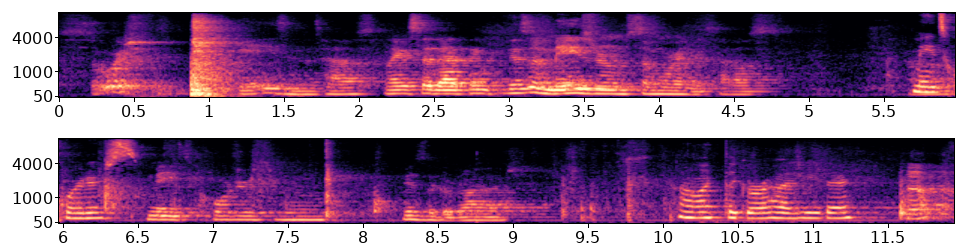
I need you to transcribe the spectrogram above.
Storage for days in this house. Like I said, I think there's a maid's room somewhere in this house. Maid's Uh, quarters. Maid's quarters room. Here's the garage. I don't like the garage either. Huh?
